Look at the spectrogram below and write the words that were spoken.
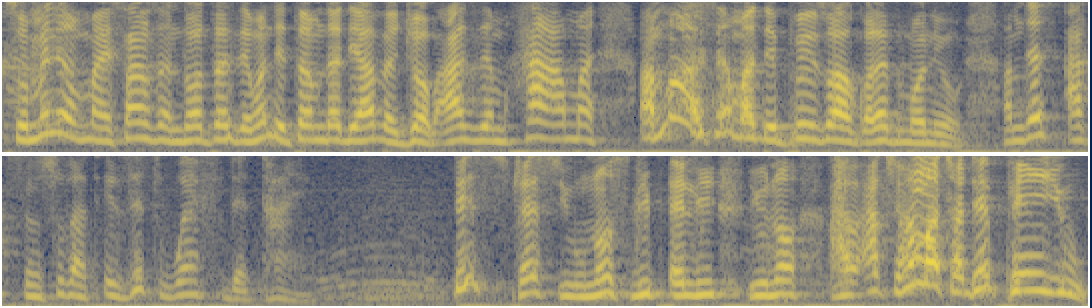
So many of my sons and daughters, they, when they tell me that they have a job, I ask them, how am I? I'm not asking how much they pay so I collect money. Oh. I'm just asking so that is it worth the time? This stress, you will not sleep early. You know, actually, how much are they paying you?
